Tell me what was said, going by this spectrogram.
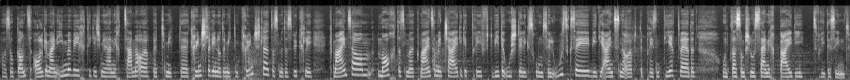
Also ganz allgemein immer wichtig ist mir eigentlich die Zusammenarbeit mit der Künstlerin oder mit dem Künstler, dass man das wirklich gemeinsam macht, dass man gemeinsam Entscheidungen trifft, wie der Ausstellungsraum soll aussehen, wie die einzelnen Arbeiten präsentiert werden und dass am Schluss eigentlich beide zufrieden sind.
